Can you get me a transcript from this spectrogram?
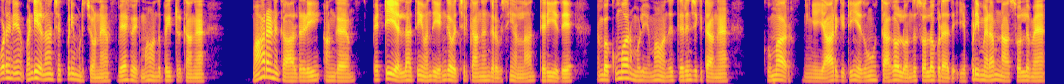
உடனே வண்டியெல்லாம் செக் பண்ணி முடித்தோடனே வேக வேகமாக வந்து போயிட்டுருக்காங்க. மாறனுக்கு ஆல்ரெடி அங்கே பெட்டி எல்லாத்தையும் வந்து எங்கே வச்சுருக்காங்கங்கிற விஷயம்லாம் தெரியுது. நம்ம குமார் மூலியமாக வந்து தெரிஞ்சுக்கிட்டாங்க. குமார், நீங்கள் யார்கிட்டயும் எதுவும் தகவல் வந்து சொல்லக்கூடாது. எப்படி மேடம் நான் சொல்லுவேன்.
